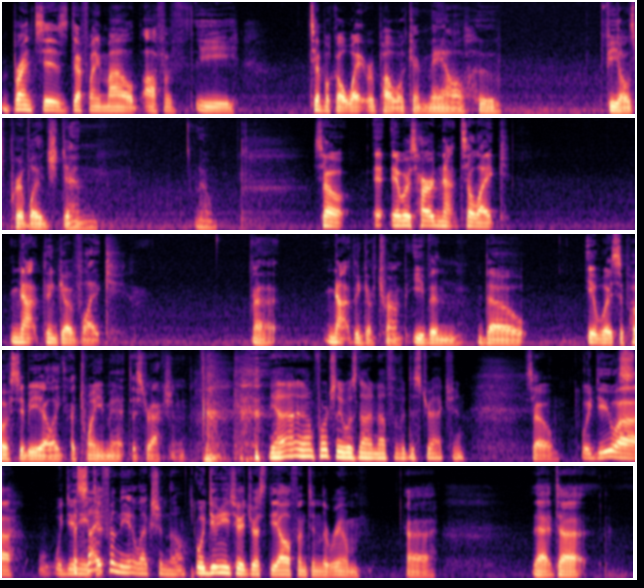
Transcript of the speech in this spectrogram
brent is definitely modeled off of the typical white republican male who feels privileged and you know so it, it was hard not to like not think of like uh not think of Trump even though it was supposed to be a, like a 20 minute distraction. yeah, it unfortunately was not enough of a distraction. So we do. Uh, we do Aside need to, from the election, though, we do need to address the elephant in the room. Uh, that uh,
